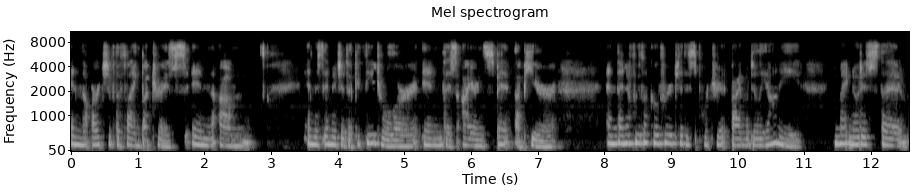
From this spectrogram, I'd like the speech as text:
in the arch of the flying buttress in um, in this image of the cathedral or in this iron spit up here. And then if we look over to this portrait by Modigliani, you might notice the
